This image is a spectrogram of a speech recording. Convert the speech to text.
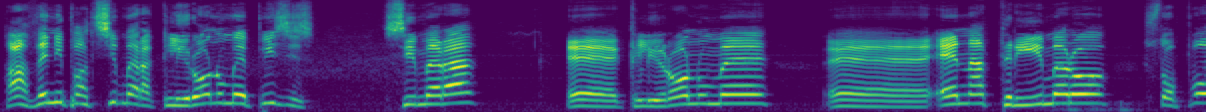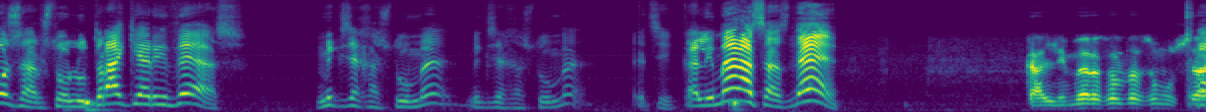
Α, δεν είπα σήμερα. Κληρώνουμε επίσης. Σήμερα ε, κληρώνουμε ε, ένα τριήμερο στο Πόζαρ, στο Λουτράκι Αριδέας. Μην ξεχαστούμε, μην ξεχαστούμε. Έτσι. Καλημέρα σας, ναι. Καλημέρα σε όλα τα ζουμουσάκια.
